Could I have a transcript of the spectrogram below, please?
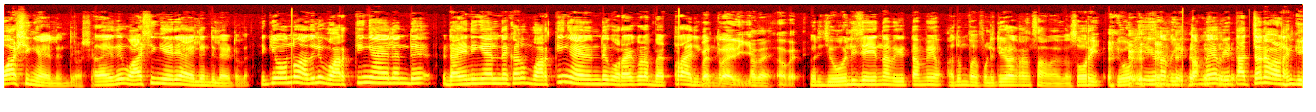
വാഷിംഗ് ഐലൻഡ് അതായത് വാഷിംഗ് ഏരിയ ഐലൻഡിലായിട്ടുള്ളത് എനിക്ക് തോന്നുന്നു അതിൽ വർക്കിംഗ് ഐലൻഡ് ഡൈനിങ് ഐലൻഡിനേക്കാളും വർക്കിംഗ് ഐലൻഡ് കുറെ കൂടെ ബെറ്റർ ആയിരിക്കും. ഒരു ജോലി ചെയ്യുന്ന വീട്ടമ്മയോ അതും പൊളിറ്റിക്കൽ കറൻസ് ആണല്ലോ. സോറി ജോലി ചെയ്യുന്ന വീട്ടമ്മയോ വീട്ടച്ഛനോ ആണെങ്കിൽ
